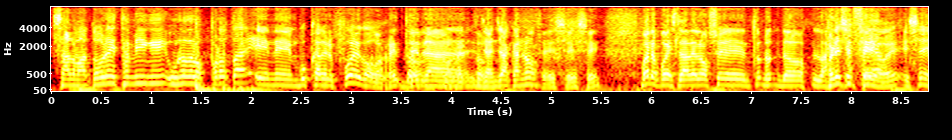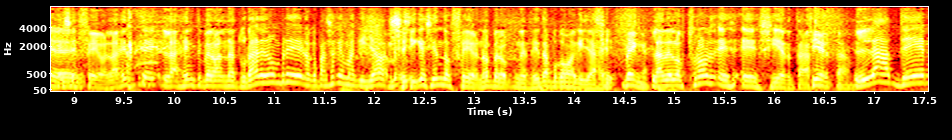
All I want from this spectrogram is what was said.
Salvatore es también eh, uno de los protas en, En Busca del Fuego. Correcto, De la- correcto. Hano. Sí, sí, sí. Bueno, pues la de los... eh, to- de los- la Pero ese es feo, fea- ¿eh? Ese- Ese es feo. La gente, la gente, pero al natural el hombre, lo que pasa es que maquillado, Sí. sigue siendo feo, ¿no? Pero necesita poco maquillaje. Sí, venga. La de los trolls es, es cierta. Cierta. La de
